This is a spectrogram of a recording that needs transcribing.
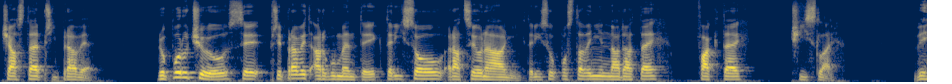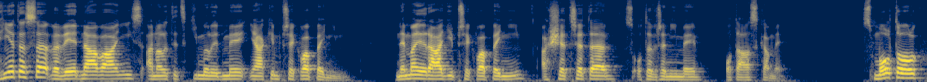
čas té přípravě. Doporučuji si připravit argumenty, které jsou racionální, které jsou postaveni na datech, faktech, číslech. Vyhněte se ve vyjednávání s analytickými lidmi nějakým překvapením. Nemají rádi překvapení a šetřete s otevřenými otázkami. Small talk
